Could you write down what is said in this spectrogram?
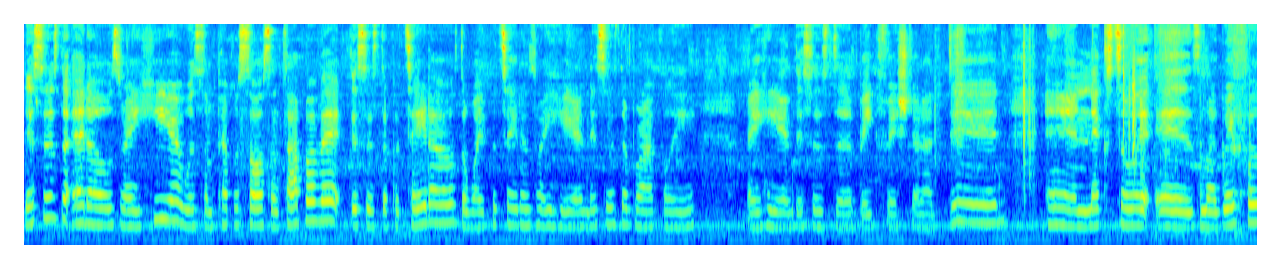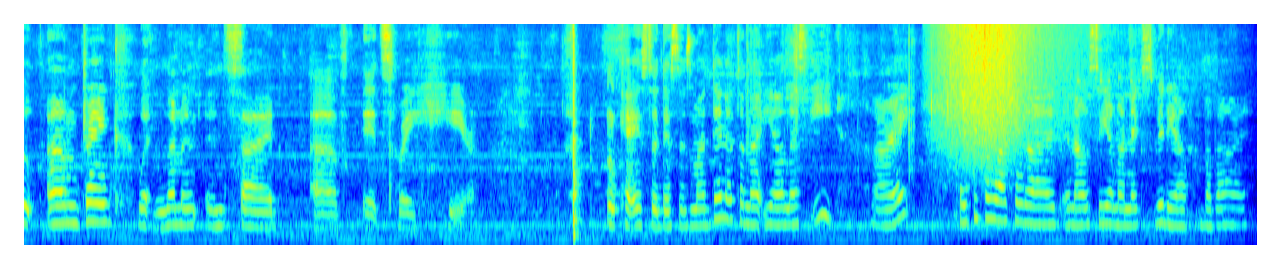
this is the Eddos right here with some pepper sauce on top of it. This is the potatoes the white potatoes right here and this is the broccoli right here and this is the baked fish that I did. And next to it is my grapefruit um, drink with lemon inside of it's right here. Okay so this is my dinner tonight y'all. Let's eat. All right? Thank you for watching guys and i'll see you in my next video. Bye bye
